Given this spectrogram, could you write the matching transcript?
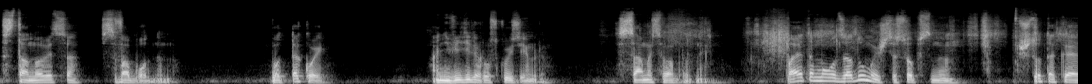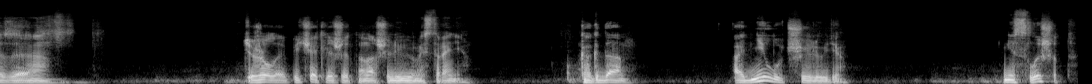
становится свободным. Вот такой. Они видели русскую землю. Самой свободной. Поэтому вот задумаешься, собственно, что такая за тяжелая печать лежит на нашей любимой стране. Когда одни лучшие люди не слышат,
